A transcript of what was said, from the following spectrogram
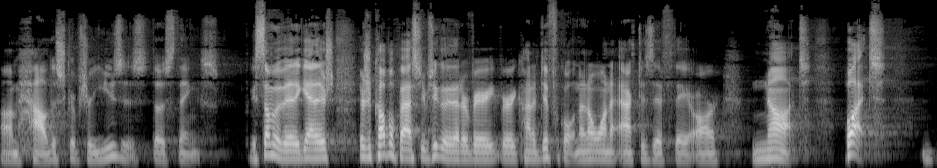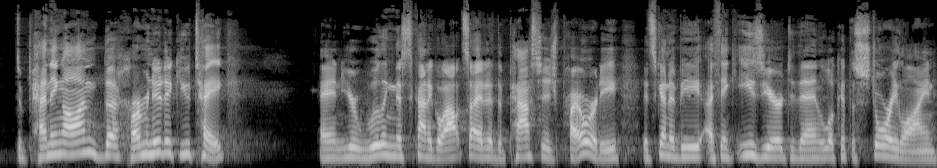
um, how the scripture uses those things. Because some of it, again, there's, there's a couple passages particularly that are very, very kind of difficult, and I don't want to act as if they are not. But depending on the hermeneutic you take, and your willingness to kind of go outside of the passage priority, it's going to be, I think, easier to then look at the storyline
